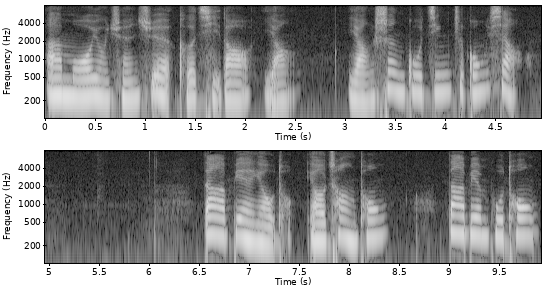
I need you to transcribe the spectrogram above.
按摩涌泉穴可起到养养肾固精之功效。大便要通要畅通，大便不通，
